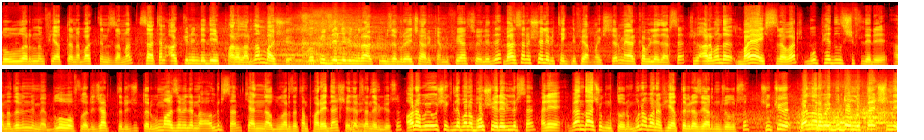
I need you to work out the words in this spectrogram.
dolularının fiyatlarına baktığınız zaman zaten Akgün'ün dediği paralardan başlıyor. 950 bin lira Akgün bize buraya çağırırken bir fiyat söyledi. Ben sana şöyle bir teklif yapmak istiyorum eğer kabul ederse. Şimdi arabanda bayağı ekstra var. Bu pedal shift'leri anlatabildim mi? Blow off'ları, cartları, cutları bu malzemelerini alırsan kendin al. Bunlar zaten para eden şeyler Evet. sen de biliyorsun. Arabayı o şekilde bana boş verebilirsen hani ben daha çok mutlu olurum. Buna bana fiyatta biraz yardımcı olursun. Çünkü ben arabayı bu dolulukta şimdi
